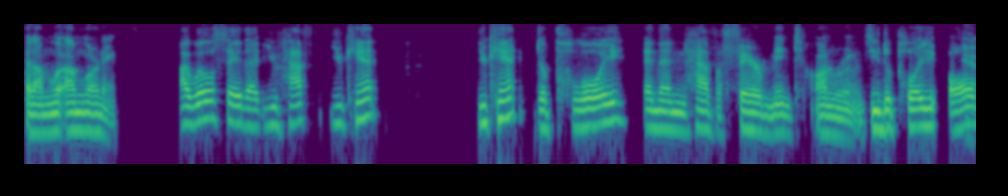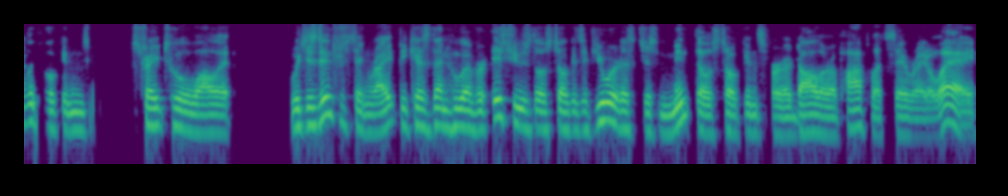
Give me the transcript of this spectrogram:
and I'm I'm learning. I will say that you have you can't you can't deploy and then have a fair mint on runes. You deploy all yeah. the tokens straight to a wallet which is interesting, right? Because then whoever issues those tokens, if you were to just mint those tokens for a dollar a pop, let's say right away,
